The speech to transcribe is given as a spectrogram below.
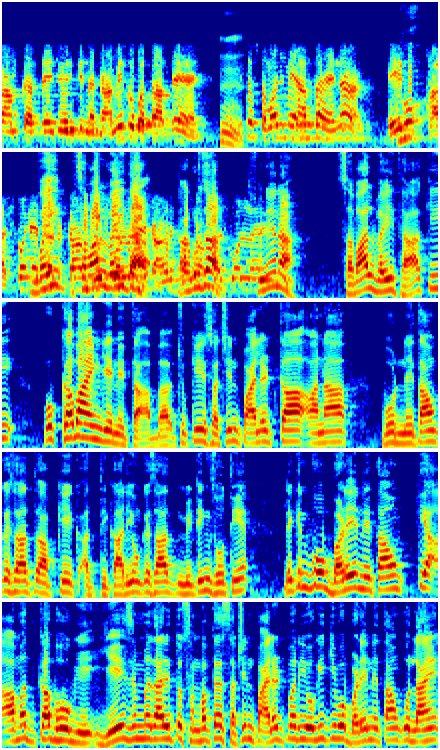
काम करते हैं जो इनकी नाकामी को बताते हैं तो समझ में आता है ना? एक भाजपा नेता वही काम सवाल वही था। ठाकुर साहब सुनिए ना सवाल वही था कि वो कब आएँगे नेता? चूँकि सचिन पायलट का आना वो नेताओं के साथ आपके अधिकारियों के साथ मीटिंग्स होती हैं लेकिन वो बड़े नेताओं की आमद कब होगी? ये ज़िम्मेदारी तो संभवतः सचिन पायलट पर ही होगी कि वो बड़े नेताओं को लाएँ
